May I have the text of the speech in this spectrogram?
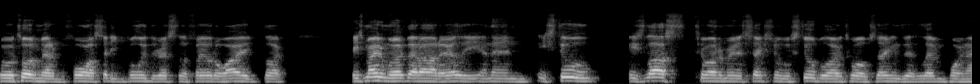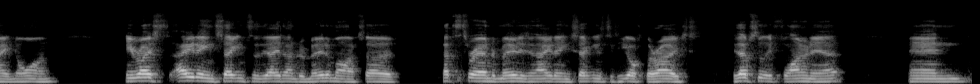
we were talking about it before. I said he bullied the rest of the field away. Like he's made him work that hard early, and then he still his last 200 meter sectional was still below 12 seconds at 11.89. He raced 18 seconds to the 800 meter mark, so that's 300 meters in 18 seconds to kick off the race. He's absolutely flown out, and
